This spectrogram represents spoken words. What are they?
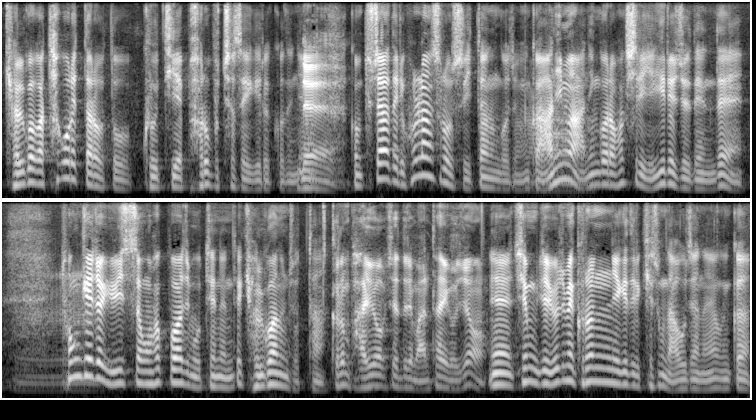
결과가 탁월했다라고 또 그 뒤에 바로 붙여서 얘기를 했거든요. 네. 그럼 투자자들이 혼란스러울 수 있다는 거죠. 그러니까 아 니면 아닌 거라 확실히 얘기를 해줘야 되는데 통계적 유의성을 확보하지 못했는데 결과는 좋다. 그런 바이오 업체들이 많다 이거죠? 예, 지금 이제 요즘에 그런 얘기들이 계속 나오잖아요. 그러니까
